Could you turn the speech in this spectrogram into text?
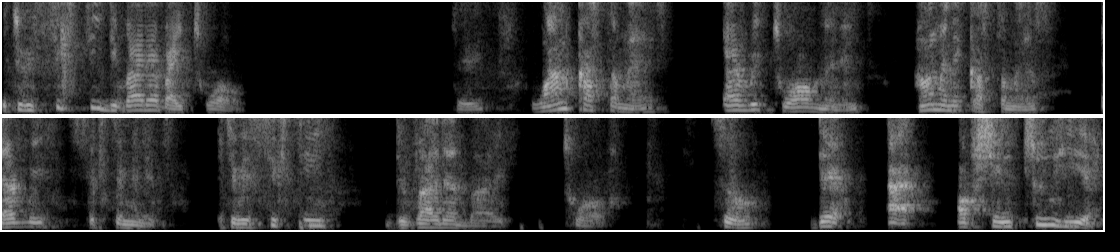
It will be 60 divided by 12. Okay, one customer every 12 minutes. How many customers every 60 minutes? It will be 60 divided by 12. So the uh, option two here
